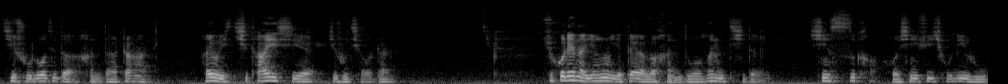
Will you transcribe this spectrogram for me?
技术落地的很大障碍。还有其他一些技术挑战。区块链的应用也带来了很多问题的新思考和新需求，例如。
